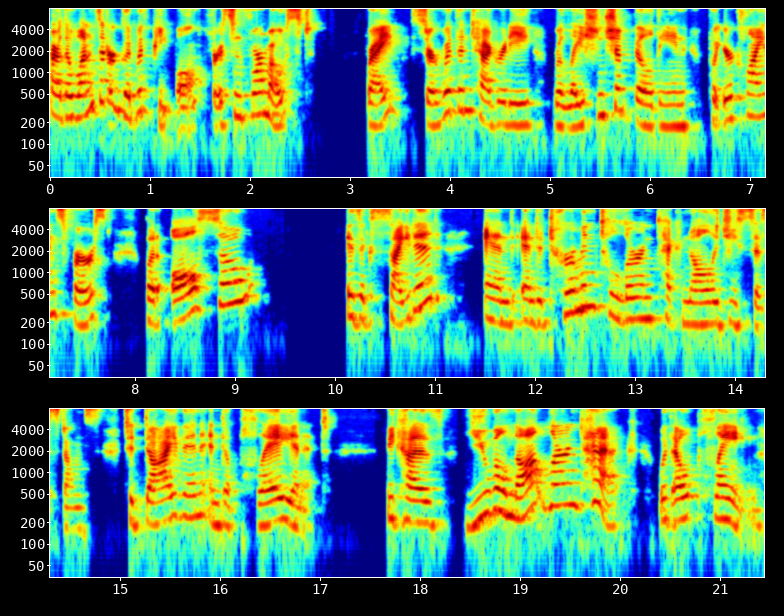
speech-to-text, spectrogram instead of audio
are the ones that are good with people, first and foremost, right? Serve with integrity, relationship building, put your clients first, but also is excited and, and determined to learn technology systems, to dive in and to play in it. Because you will not learn tech without playing,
